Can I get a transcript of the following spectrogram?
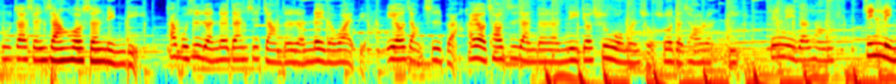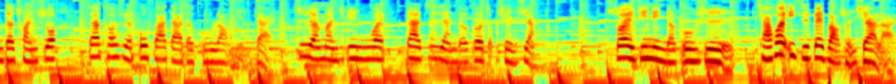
住在深山或森林里。它不是人类，但是长着人类的外表，也有长翅膀，还有超自然的能力，就是我们所说的超能力。精灵的传精灵的传说，在科学不发达的古老年代，是人们因为大自然的各种现象，所以精灵的故事才会一直被保存下来。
